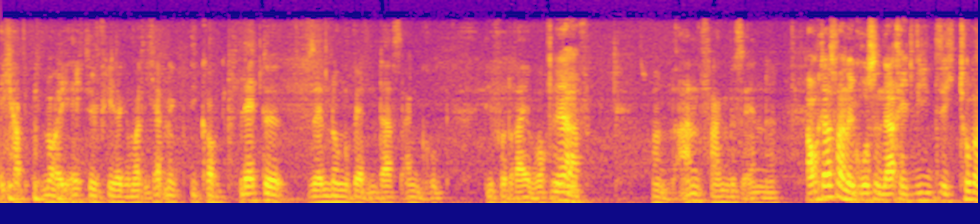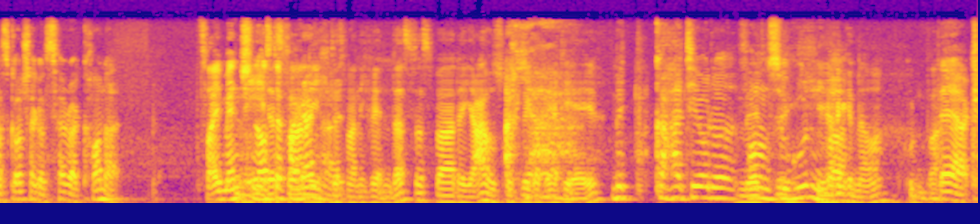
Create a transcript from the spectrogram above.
ich habe neulich echt den Fehler gemacht. Ich habe mir die komplette Sendung Wetten das angeguckt, die vor drei Wochen Ja. lief. Von Anfang bis Ende. Auch das war eine große Nachricht, wie sich Thomas Gottschalk und Sarah Connor, zwei Menschen Nee, aus das der war nicht, Vergangenheit, das war nicht Wetten das, das war der Jahresrückblick ja. auf RTL. mit Karl Theodor von uns zu Ja, Gutenberg. genau. Gutenberg. Berg.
